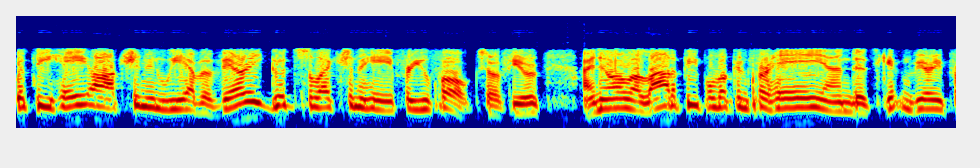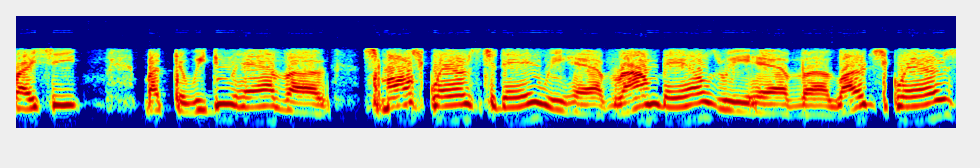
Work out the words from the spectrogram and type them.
with the hay auction, and we have a very good selection of hay for you folks. So if you're, I know a lot of people looking for hay, and it's getting very pricey. But uh, we do have uh, small squares today. We have round bales. We have uh, large squares.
